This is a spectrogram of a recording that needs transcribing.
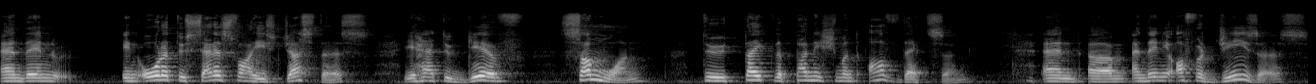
and then in order to satisfy his justice, he had to give someone to take the punishment of that sin. And, um, and then he offered Jesus.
